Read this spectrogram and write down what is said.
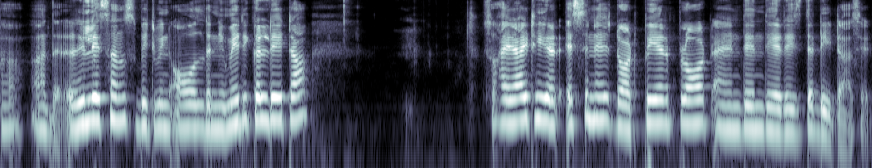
uh, the relations between all the numerical data. So I write here sns.pair plot and then there is the data set.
